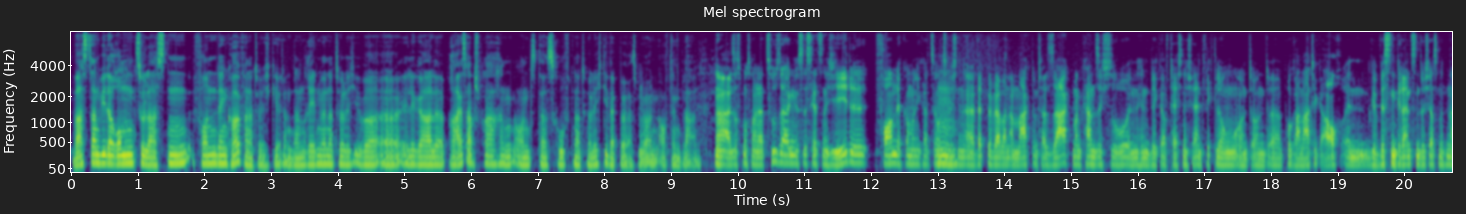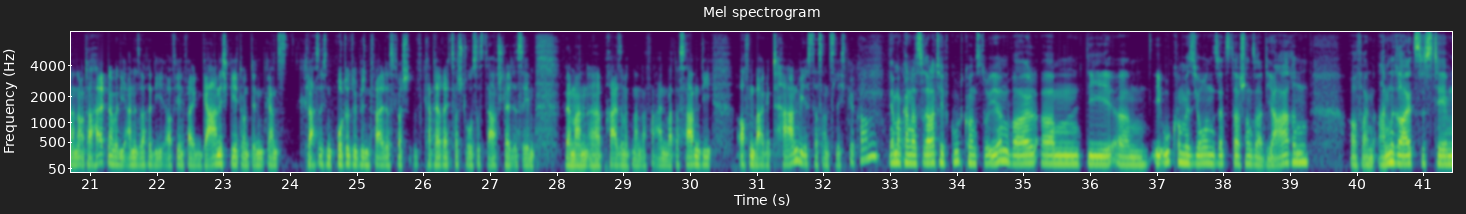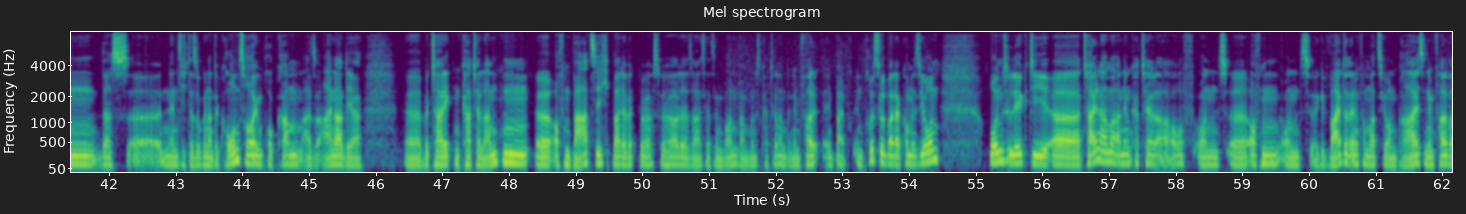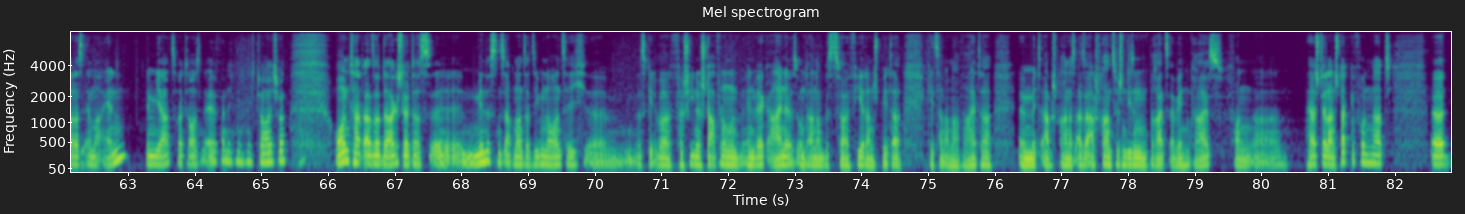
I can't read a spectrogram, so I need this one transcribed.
was dann wiederum zu Lasten von den Käufern natürlich geht. Und dann reden wir natürlich über äh, illegale Preisabsprachen und das ruft natürlich die Wettbewerbsbehörden mhm. auf den Plan. Na, also das muss man dazu sagen, es ist jetzt nicht jede Form der Kommunikation mhm. zwischen äh, Wettbewerbern am Markt untersagt. Man kann sich so in Hinblick auf technische Entwicklungen und, und äh, Programmatik auch in gewissen Grenzen durchaus miteinander unterhalten streiten, aber die eine Sache, die auf jeden Fall gar nicht geht und den ganz klassischen prototypischen Fall des Kartellrechtsverstoßes darstellt, ist eben, wenn man äh, Preise miteinander vereinbart. Das haben die offenbar getan. Wie ist das ans Licht gekommen? Ja, man kann das relativ gut konstruieren, weil ähm, die ähm, EU-Kommission setzt da schon seit Jahren auf ein Anreizsystem, das äh, nennt sich das sogenannte Kronzeugenprogramm. Also einer der äh, beteiligten Kartellanten äh, offenbart sich bei der Wettbewerbsbehörde, sei es jetzt in Bonn beim Bundeskartellamt, in dem Fall in, bei, in Brüssel bei der Kommission und legt die äh, Teilnahme an dem Kartell auf und äh, offen und äh, gibt weitere Informationen preis. In dem Fall war das MAN, im Jahr 2011, wenn ich mich nicht täusche. Und hat also dargestellt, dass äh, mindestens ab 1997, äh, das geht über verschiedene Staffelungen hinweg, eine ist unter anderem bis 2004, dann später geht's dann auch noch weiter äh, mit Absprachen, dass also Absprachen zwischen diesem bereits erwähnten Kreis von äh, Herstellern stattgefunden hat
